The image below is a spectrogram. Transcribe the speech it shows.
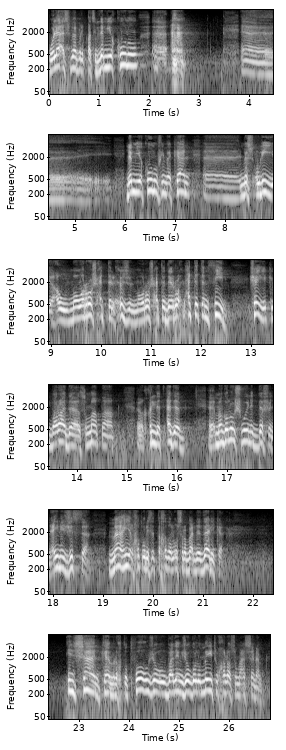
ولا أسباب القتل لم يكونوا آه آه لم يكونوا في مكان المسؤولية أو ما وروش حتى الحزن ما وروش حتى دير روح حتى تمثيل. شيء آه قلة أدب. آه ما قالوش وين الدفن أين الجثة. ما هي الخطوة التي تتخذها الأسرة بعد ذلك؟ إنسان كامل اختطفوه وبعدين جو قالوا ميت وخلاص ومع السلامة. آه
